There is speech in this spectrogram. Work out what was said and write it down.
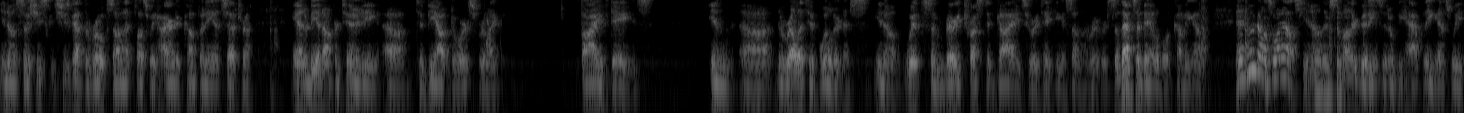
you know, so she's she's got the ropes on it. Plus, we hired a company, etc. And it'd be an opportunity uh, to be outdoors for like five days in uh, the relative wilderness, you know, with some very trusted guides who are taking us on the river. So that's available coming up. And who knows what else, you know, there's some other goodies that'll be happening as we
